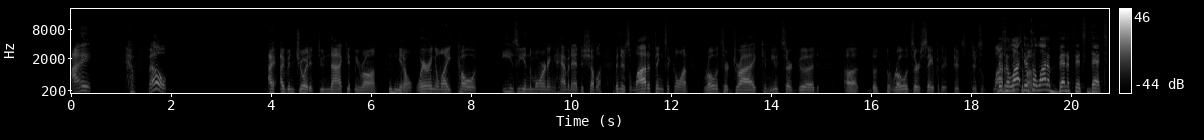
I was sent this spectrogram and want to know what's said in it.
I have felt I, I've enjoyed it. Do not get me wrong. Mm-hmm. You know, wearing a light coat, easy in the morning, haven't had to shovel. I mean, there's a lot of things that go on. Roads are dry, commutes are good. Uh, the the roads are safer. There, there's there's a lot. There's of a lot. There's a lot of benefits that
